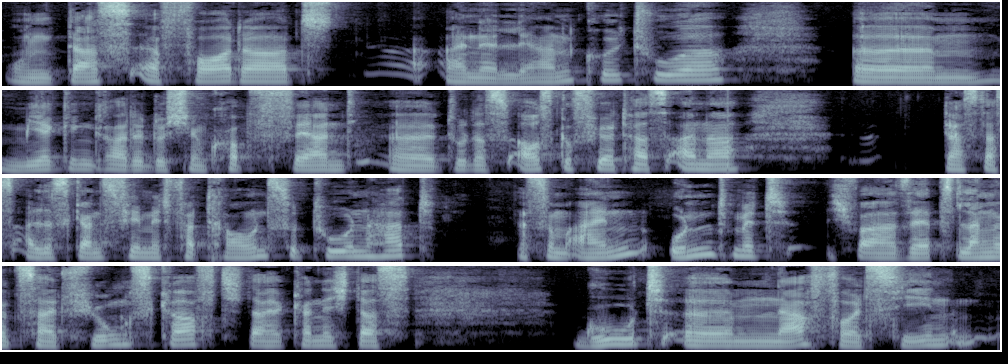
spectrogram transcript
Und das erfordert eine Lernkultur. Ähm, mir ging gerade durch den Kopf, während äh, du das ausgeführt hast, Anna, dass das alles ganz viel mit Vertrauen zu tun hat. Das zum einen und mit, ich war selbst lange Zeit Führungskraft, daher kann ich das gut ähm, nachvollziehen,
